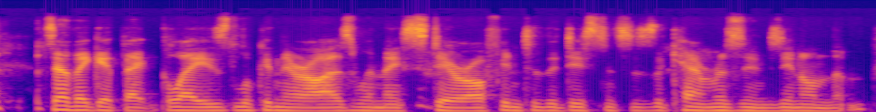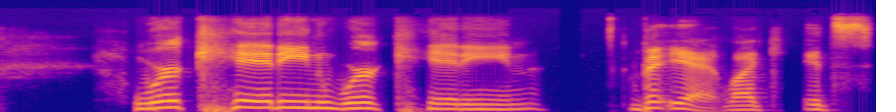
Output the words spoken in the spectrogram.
That's how they get that glazed look in their eyes when they stare off into the distance as the camera zooms in on them. We're kidding. We're kidding. But yeah, like it's.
